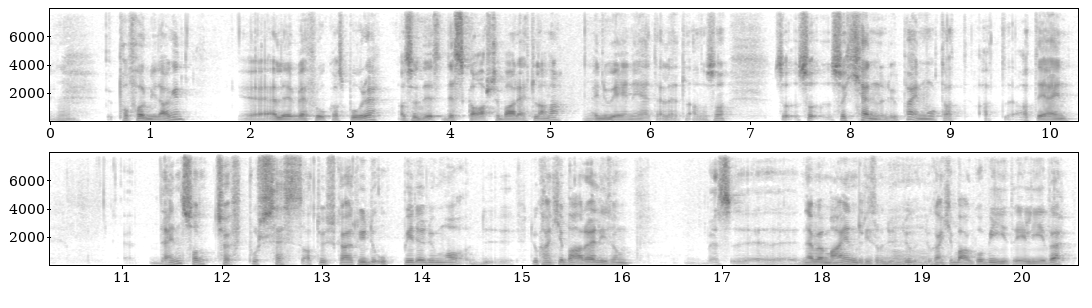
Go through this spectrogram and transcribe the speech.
mm. på formiddagen eh, eller ved frokostbordet. Altså det, det skar seg bare et eller annet. En mm. uenighet eller et eller annet. Så, så, så, så kjenner du på en måte at, at, at, det er en det er en sånn tøff prosess at du skal rydde opp i det. Du, må, du, du kan ikke bare liksom Never mind. Liksom. Du, du, kan ikke bare gå videre i livet.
